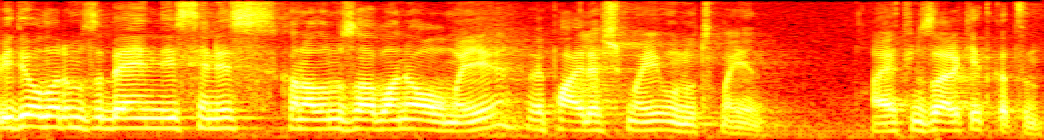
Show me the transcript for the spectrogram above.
videolarımızı beğendiyseniz kanalımıza abone olmayı ve paylaşmayı unutmayın. Hayatımıza hareket katın.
